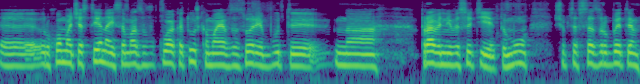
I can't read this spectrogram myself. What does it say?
е, рухома частина і сама звукова катушка має в зазорі бути на правильній висоті. Тому, щоб це все зробити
